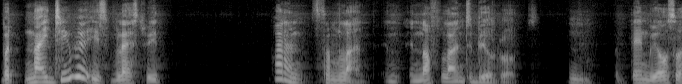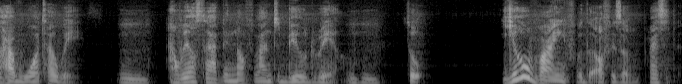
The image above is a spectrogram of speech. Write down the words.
But Nigeria is blessed with quite some land enough land to build roads. Mm. But then we also have waterways. Mm. And we also have enough land to build rail. -hmm. So you're vying for the office of the president.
